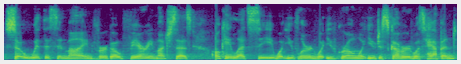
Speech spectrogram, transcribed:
So, with this in mind, Virgo very much says, okay, let's see what you've learned, what you've grown, what you've discovered, what's happened.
